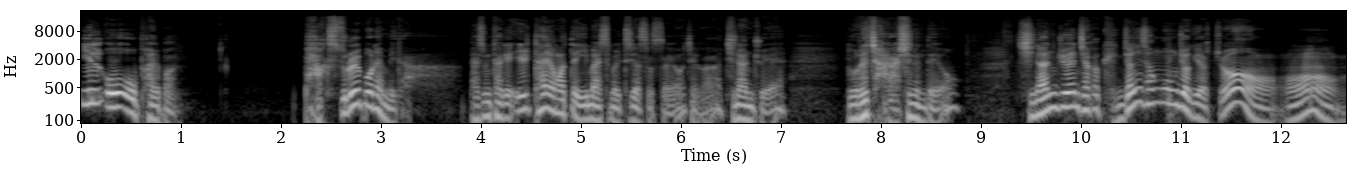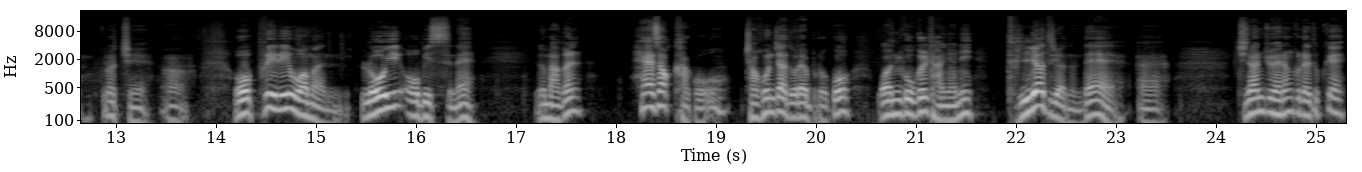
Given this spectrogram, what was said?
1558번. 박수를 보냅니다. 배순탁의 1타 영어 때이 말씀을 드렸었어요. 제가 지난주에. 노래 잘하시는데요. 지난주엔 제가 굉장히 성공적이었죠. 어, 그렇지. 어. Oh Pretty Woman 로이 오비슨의 음악을 해석하고 저 혼자 노래 부르고 원곡을 당연히 들려드렸는데 에, 지난주에는 그래도 꽤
